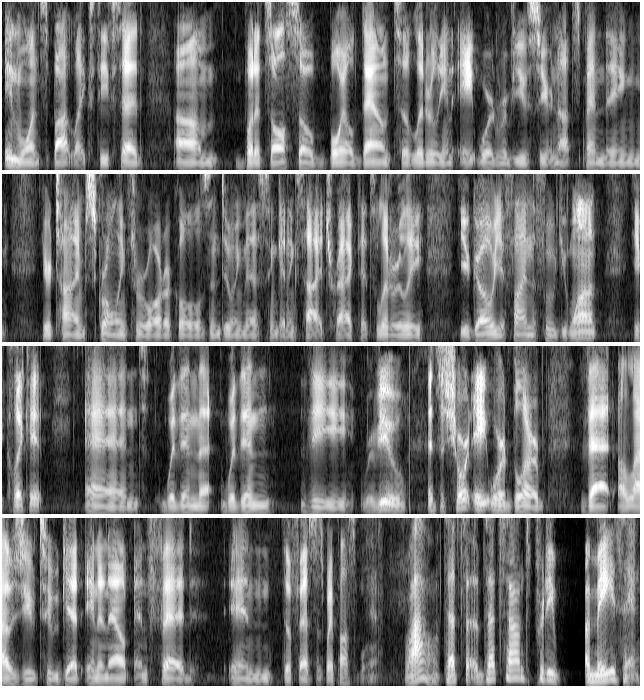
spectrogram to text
in one spot, like Steve said. Um, but it's also boiled down to literally an eight word review, so you're not spending your time scrolling through articles and doing this and getting sidetracked. It's literally you go, you find the food you want, you click it, and within that within the review, it's a short eight word blurb that allows you to get in and out and fed in the fastest way possible. Wow, that's uh, that sounds pretty amazing.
